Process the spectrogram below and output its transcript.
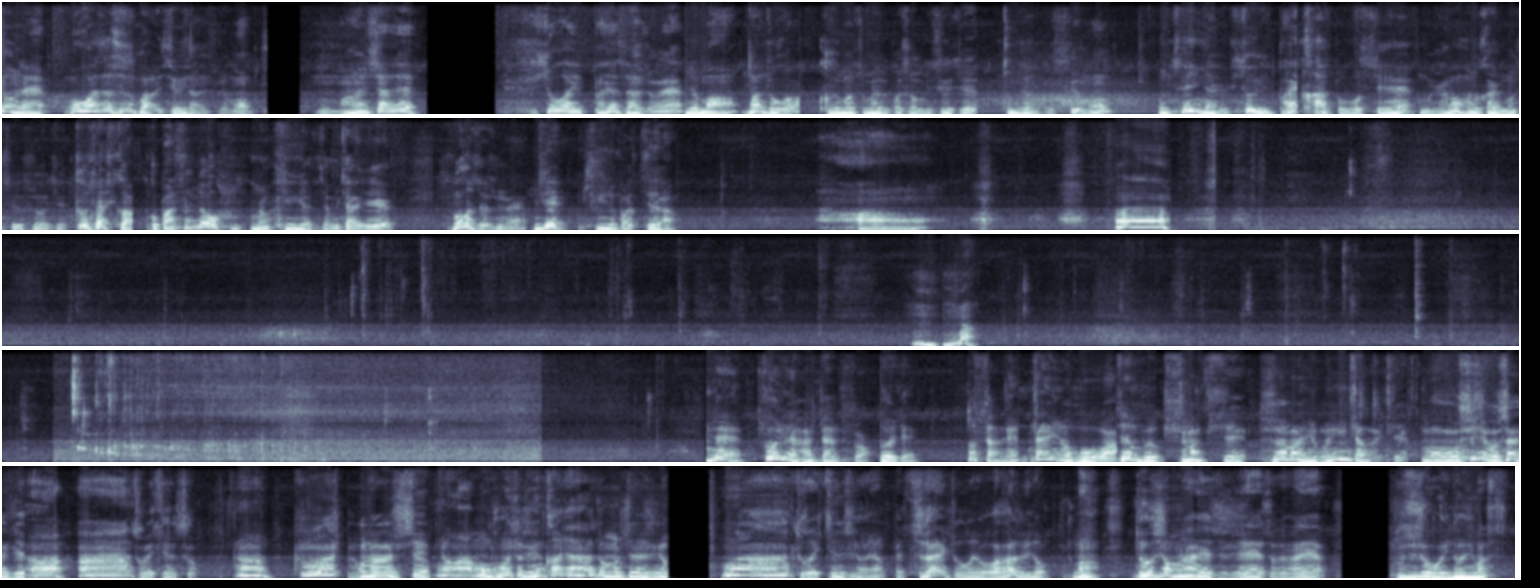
今日ね大型スーパー行ってきたんですけども満車で人がいっぱいやったんですよね。でまあなんとか車止める場所を見つけて止めたんですけどももう店内人いっぱいカートを押してねもう山ほど買い物してる人がいて。今日確か5%オフの日やったみたいですごかったですね。で次のバッテリーああうんうまでトイレ入ったんですよ。トイレ。そしたらね台の方は全部閉まってその前にお兄ちゃんがいてもうお尻押さえて「ああああ」とか言ってるんですよ。ああクーッおならしてああもうこの人限界だなと思ってるんですよ。うわーとか言ってるんですよ。やっぱり辛いところわかるけどまあどうしようもないですねそれはね。無事を祈ります。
